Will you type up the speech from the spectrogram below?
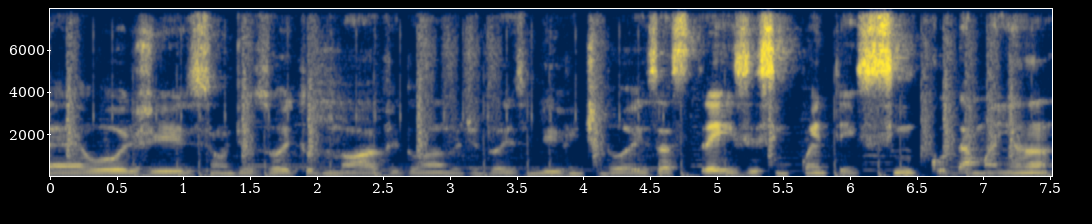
É, hoje são 18 de 9 do ano de 2022, às 3h55 da manhã.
